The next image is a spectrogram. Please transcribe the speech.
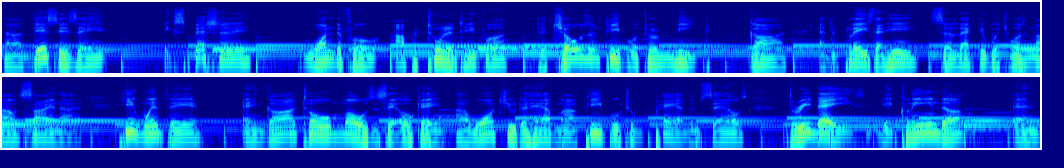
Now, this is a especially wonderful opportunity for the chosen people to meet God at the place that he selected, which was Mount Sinai. He went there and God told Moses, say, okay, I want you to have my people to prepare themselves three days, get cleaned up, and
